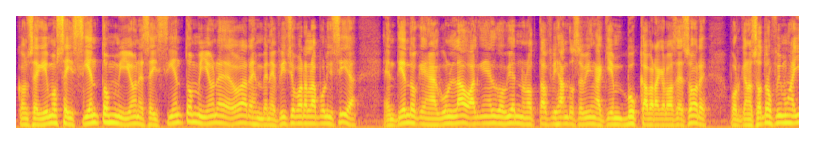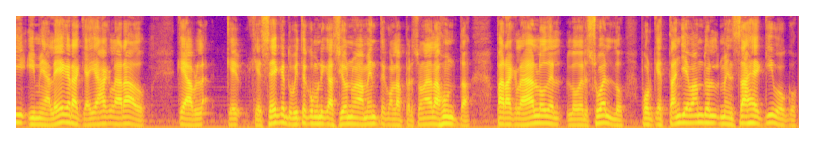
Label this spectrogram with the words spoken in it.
conseguimos 600 millones, 600 millones de dólares en beneficio para la policía, entiendo que en algún lado alguien en el gobierno no está fijándose bien a quién busca para que lo asesore, porque nosotros fuimos allí y me alegra que hayas aclarado que habla, que, que, sé que tuviste comunicación nuevamente con las personas de la Junta para aclarar lo del, lo del sueldo, porque están llevando el mensaje equívoco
